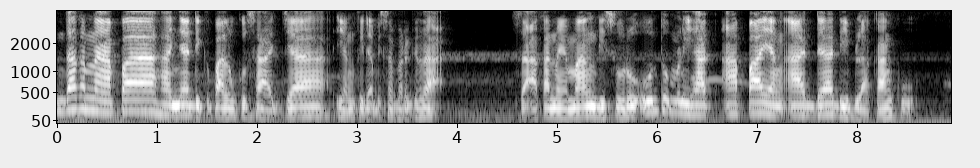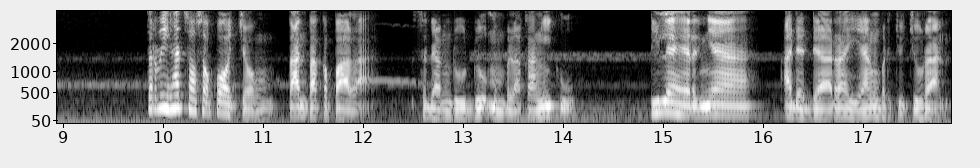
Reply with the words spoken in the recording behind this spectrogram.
Entah kenapa, hanya di kepalaku saja yang tidak bisa bergerak, seakan memang disuruh untuk melihat apa yang ada di belakangku. Terlihat sosok pocong tanpa kepala sedang duduk membelakangiku. Di lehernya ada darah yang bercucuran.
